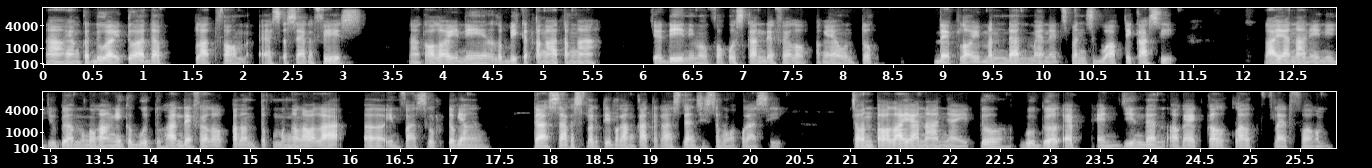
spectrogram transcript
Nah, yang kedua itu ada platform as a service. Nah, kalau ini lebih ke tengah-tengah. Jadi ini memfokuskan developernya untuk deployment dan manajemen sebuah aplikasi. Layanan ini juga mengurangi kebutuhan developer untuk mengelola eh, infrastruktur yang dasar seperti perangkat keras dan sistem operasi. Contoh layanannya itu Google App Engine dan Oracle Cloud Platform.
